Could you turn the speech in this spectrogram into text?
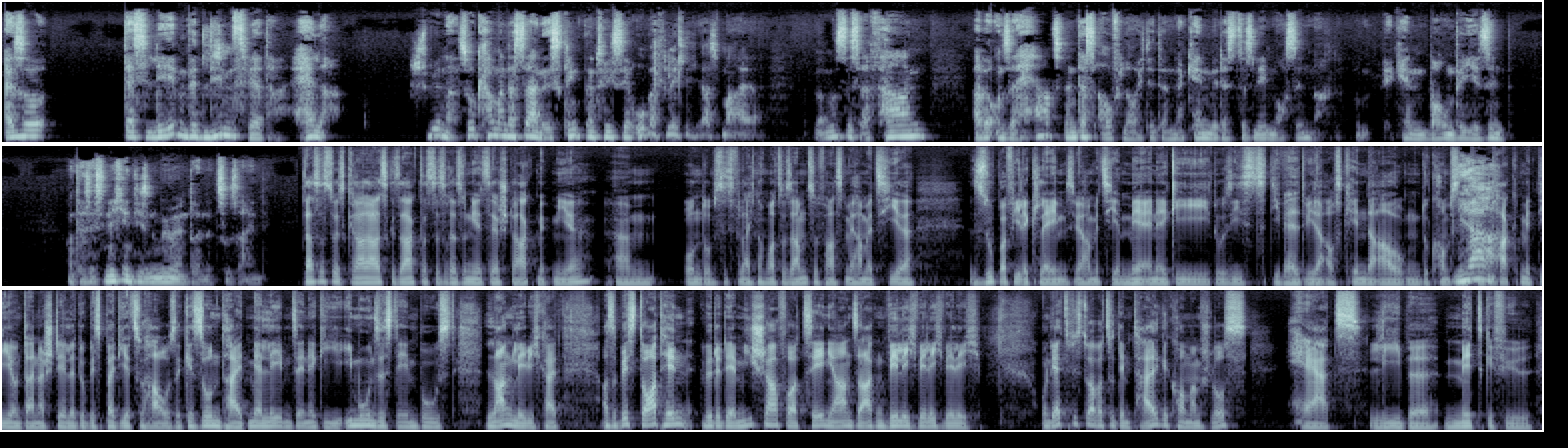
Also, das Leben wird liebenswerter, heller schöner. So kann man das sagen. Es klingt natürlich sehr oberflächlich erstmal. Man muss es erfahren. Aber unser Herz, wenn das aufleuchtet, dann erkennen wir, dass das Leben auch Sinn macht. Wir erkennen, warum wir hier sind. Und das ist nicht in diesen Mühlen drin zu sein. Das, was du jetzt gerade alles gesagt hast, das resoniert sehr stark mit mir. Ähm, und um es jetzt vielleicht nochmal zusammenzufassen, wir haben jetzt hier super viele Claims. Wir haben jetzt hier mehr Energie, du siehst die Welt wieder aus Kinderaugen, du kommst in ja. Kontakt mit dir und deiner Stille, du bist bei dir zu Hause, Gesundheit, mehr Lebensenergie, Immunsystem-Boost, Langlebigkeit. Also bis dorthin würde der Misha vor zehn Jahren sagen, will ich, will ich, will ich. Und jetzt bist du aber zu dem Teil gekommen am Schluss, Herz, Liebe, Mitgefühl.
